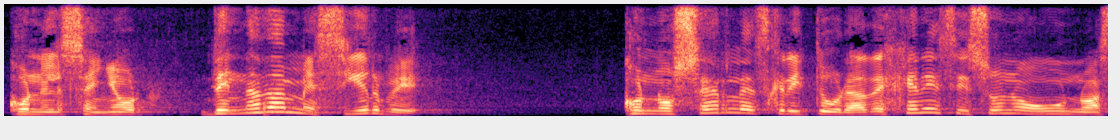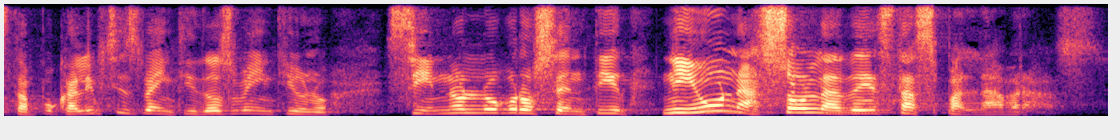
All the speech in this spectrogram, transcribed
con el Señor. De nada me sirve conocer la escritura de Génesis 1.1 hasta Apocalipsis 22.21 si no logro sentir ni una sola de estas palabras.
